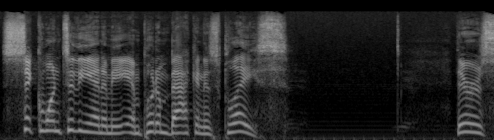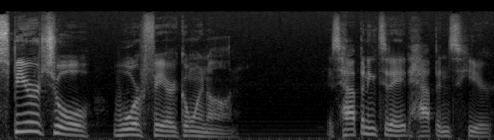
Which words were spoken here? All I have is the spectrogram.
sick one to the enemy, and put him back in his place. There is spiritual warfare going on. It's happening today, it happens here.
